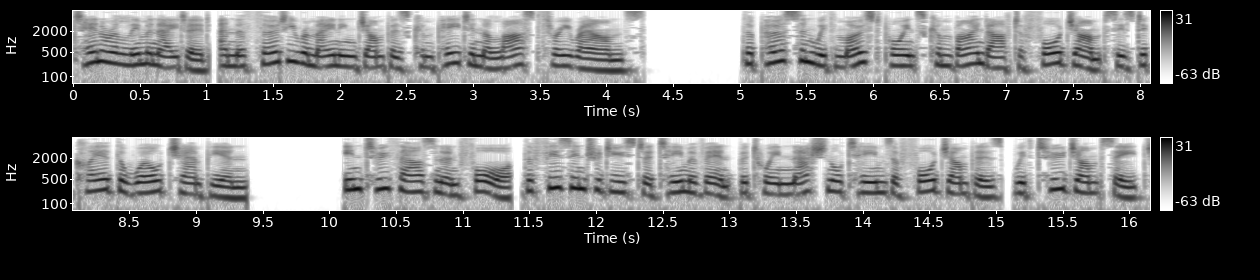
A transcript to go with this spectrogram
ten are eliminated, and the 30 remaining jumpers compete in the last three rounds. The person with most points combined after four jumps is declared the world champion. In 2004, the FIS introduced a team event between national teams of four jumpers, with two jumps each.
